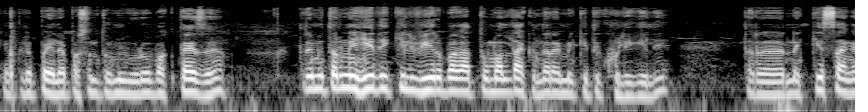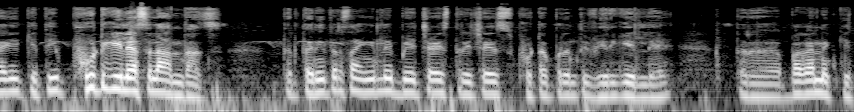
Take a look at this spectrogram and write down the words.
की आपल्या पहिल्यापासून तुम्ही व्हिडिओ बघतायच. तर मित्रांनो हे देखील विहीर बघा तुम्हाला दाखवणार आहे मी किती खोली गेली. तर नक्कीच सांगा की किती फूट गेली असेल अंदाज. तर त्यांनी तर सांगितले बेचाळीस त्रेचाळीस फुटापर्यंत विहीर गेली आहे. तर बघा नक्कीच.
